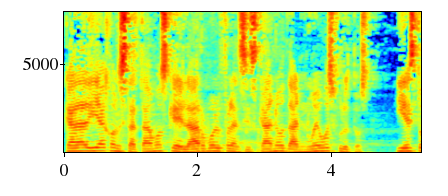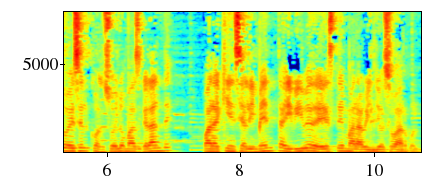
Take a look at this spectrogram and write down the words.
Cada día constatamos que el árbol franciscano da nuevos frutos y esto es el consuelo más grande para quien se alimenta y vive de este maravilloso árbol.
